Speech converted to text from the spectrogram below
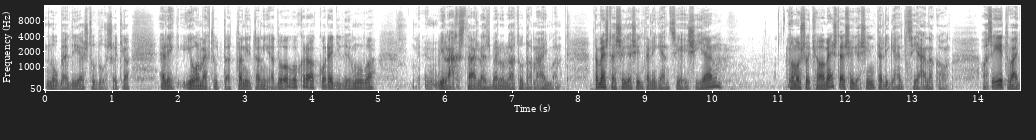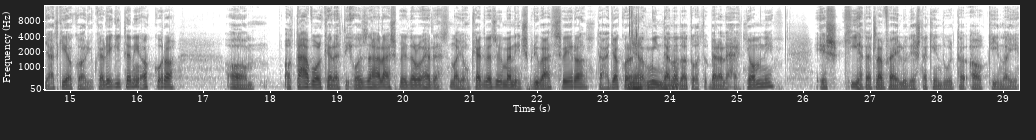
Nobel-díjas tudós, hogyha elég jól meg tudta tanítani a dolgokra, akkor egy idő múlva világsztár lesz belőle a tudományban. A mesterséges intelligencia is ilyen. Na most, hogyha a mesterséges intelligenciának a, az étvágyát ki akarjuk elégíteni, akkor a, a, a távol-keleti hozzáállás például erre nagyon kedvező, mert nincs privát szféra, tehát gyakorlatilag ja. minden adatot bele lehet nyomni, és hihetetlen fejlődésnek indult a kínai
